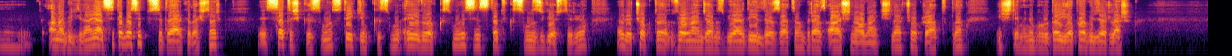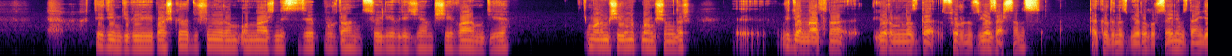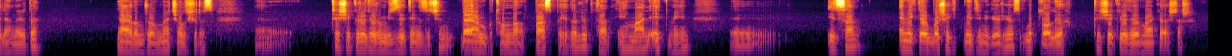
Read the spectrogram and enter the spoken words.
ana bilgiler. Yani site basit bir site arkadaşlar. Ee, satış kısmı, staking kısmı, airdrop kısmı ve sizin statü kısmınızı gösteriyor. Öyle çok da zorlanacağınız bir yer değildir zaten. Biraz aşina olan kişiler çok rahatlıkla işlemini burada yapabilirler. Dediğim gibi başka düşünüyorum. Onun haricinde size buradan söyleyebileceğim bir şey var mı diye. Umarım bir şey unutmamışımdır. Ee, videonun altına yorumunuzda sorunuzu yazarsanız takıldığınız bir yer olursa elimizden gelenleri de yardımcı olmaya çalışırız. Ee, teşekkür ediyorum izlediğiniz için. Beğen butonuna basmayı da lütfen ihmal etmeyin. Ee, insan emekleri boşa gitmediğini görüyor, mutlu oluyor. Teşekkür ediyorum arkadaşlar.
